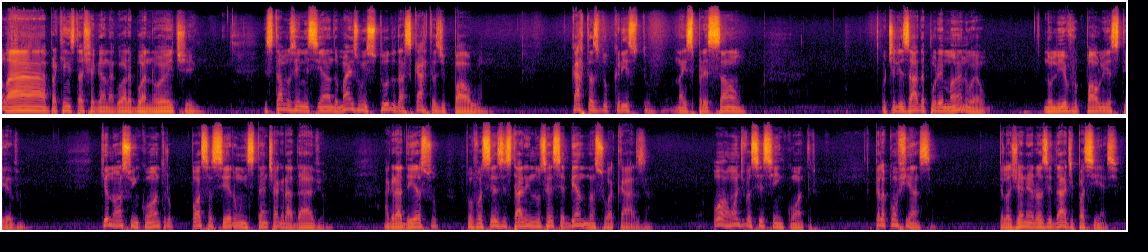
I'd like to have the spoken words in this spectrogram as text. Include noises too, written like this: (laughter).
Olá, para quem está chegando agora, boa noite. Estamos iniciando mais um estudo das cartas de Paulo. Cartas do Cristo, na expressão utilizada por Emmanuel no livro Paulo e Estevão. Que o nosso encontro possa ser um instante agradável. Agradeço por vocês estarem nos recebendo na sua casa ou aonde você se encontra pela confiança, pela generosidade e paciência.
